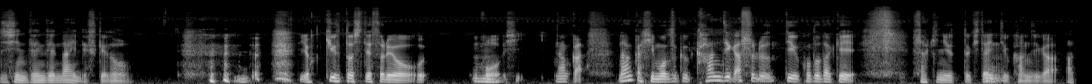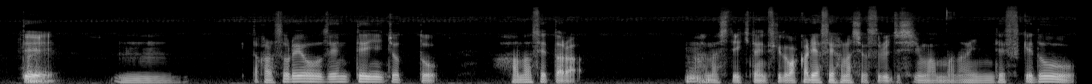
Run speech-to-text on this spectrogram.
自信全然ないんですけど、欲求としてそれを、こう、ひなんか、なんか紐づく感じがするっていうことだけ先に言っときたいっていう感じがあって、うん。だからそれを前提にちょっと話せたら話していきたいんですけど、わかりやすい話をする自信はあんまないんですけど、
